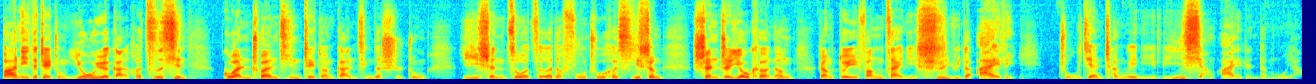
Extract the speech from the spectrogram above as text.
把你的这种优越感和自信贯穿进这段感情的始终，以身作则的付出和牺牲，甚至有可能让对方在你施予的爱里。逐渐成为你理想爱人的模样。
